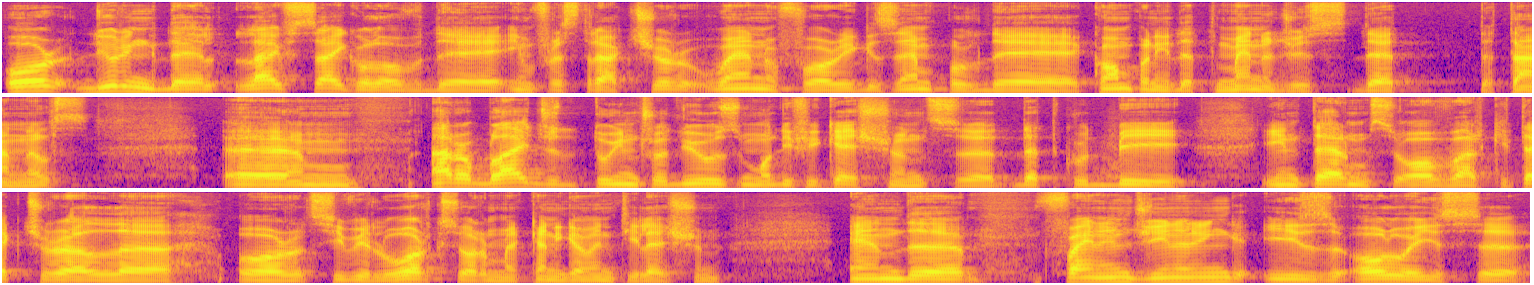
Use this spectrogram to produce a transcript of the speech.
or during the life cycle of the infrastructure when, for example, the company that manages that, the tunnels um, are obliged to introduce modifications uh, that could be in terms of architectural uh, or civil works or mechanical ventilation. And uh, fire engineering is always uh,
